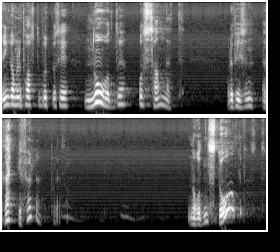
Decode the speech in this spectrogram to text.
Min gamle pastor bruker å si 'nåde og sannhet'. Og det fins en rekkefølge på det. Nåden står alltid først.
